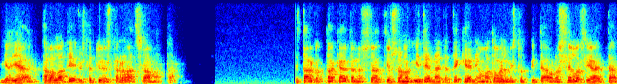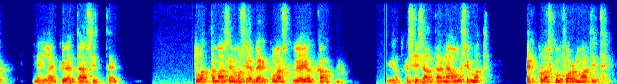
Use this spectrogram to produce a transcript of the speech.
ja jää tavallaan tehdystä työstä rahat saamatta. Se tarkoittaa käytännössä, että jos on itse näitä tekee, niin omat ohjelmistot pitää olla sellaisia, että niillä kyetään sitten tuottamaan sellaisia verkkolaskuja, jotka, jotka sisältää nämä uusimmat verkkolaskuformaatit.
